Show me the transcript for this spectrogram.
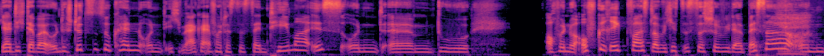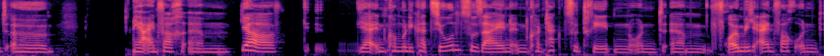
ja, dich dabei unterstützen zu können. Und ich merke einfach, dass das dein Thema ist und ähm, du, auch wenn du aufgeregt warst, glaube ich, jetzt ist das schon wieder besser Ja. und äh, ja, einfach, ähm, ja, ja, in Kommunikation zu sein, in Kontakt zu treten und ähm, freue mich einfach und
